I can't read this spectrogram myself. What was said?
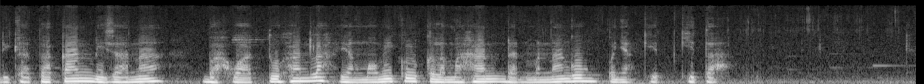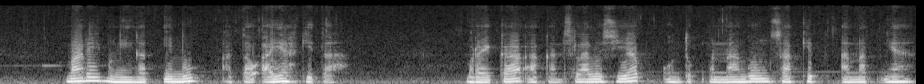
Dikatakan di sana bahwa Tuhanlah yang memikul kelemahan dan menanggung penyakit kita. Mari mengingat ibu atau ayah kita. Mereka akan selalu siap untuk menanggung sakit anaknya,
